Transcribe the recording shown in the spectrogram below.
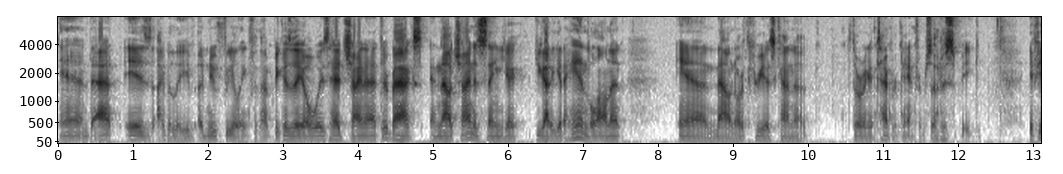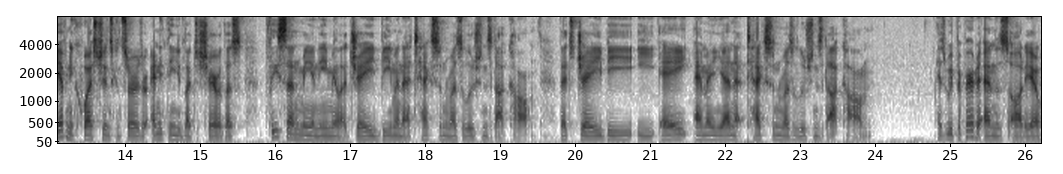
and that is, I believe, a new feeling for them because they always had China at their backs, and now China's saying you, you got to get a handle on it, and now North Korea is kind of throwing a temper tantrum, so to speak. If you have any questions, concerns, or anything you'd like to share with us, please send me an email at jbeaman at texanresolutions.com. That's J B E A M A N at texanresolutions.com. As we prepare to end this audio,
